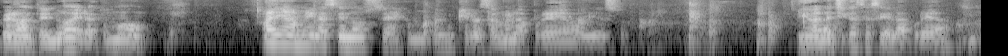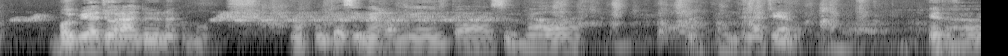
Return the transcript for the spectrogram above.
Pero antes no, era como, ay amigas que no sé, como que quiero hacerme la prueba y eso. Iba la chica, se hacía la prueba, volvía llorando y una como, una puta sin herramientas, sin nada. ¿A dónde la llevo? Era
